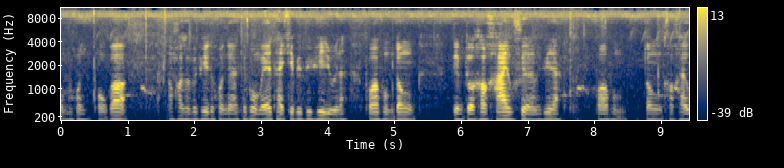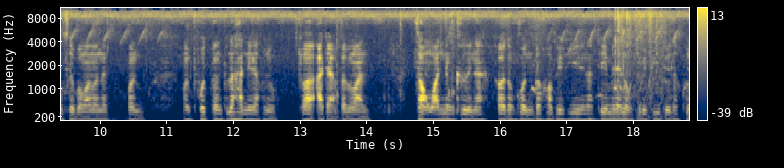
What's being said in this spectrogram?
ผมทุกคนผมก็ต้องขอโทษพี่ๆทุกคนนะที่ผมไม่ได้ถ่ายคลิปให้พี่ๆดูนะเพราะว่าผมต้องเตรียมตัวเข้าค่ายลูกเสือนะพี่ๆนะเพราะว่าผมต้องเข้าค่ายลูกเสือประมาณวันนะวันวันพุธวันพฤหัสนี่แหละคุณดูก็อาจจะไปประมาณสองวันหนึ่งคืนนะก็ต้องคนต้องขอพี่ๆนะที่ไม่ได้ลงคลิปให้พี่ดูนะคุณ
